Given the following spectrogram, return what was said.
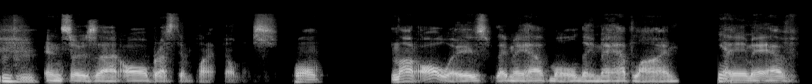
Mm-hmm. And so is that all breast implant illness? Well, not always. They may have mold, they may have Lyme, yeah. they may have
